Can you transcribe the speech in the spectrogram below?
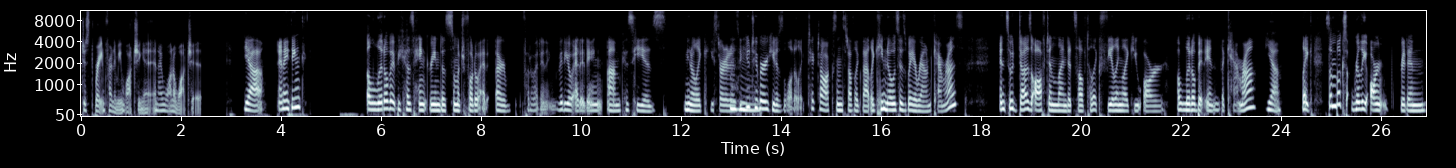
just right in front of me watching it and I want to watch it. Yeah. And I think a little bit because Hank Green does so much photo ed- or photo editing, video editing, um, because he is, you know, like he started as Mhm. a YouTuber. He does a lot of like TikToks and stuff like that. Like he knows his way around cameras. And so it does often lend itself to like feeling like you are a little bit in the camera. Yeah. Like some books really aren't written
